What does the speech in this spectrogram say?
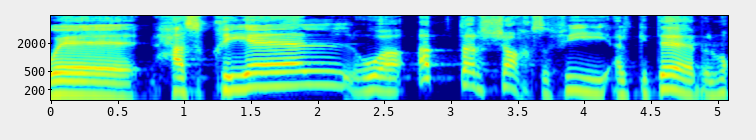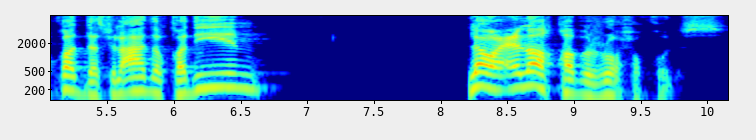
وحسقيال هو أكثر شخص في الكتاب المقدس في العهد القديم له علاقة بالروح القدس.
